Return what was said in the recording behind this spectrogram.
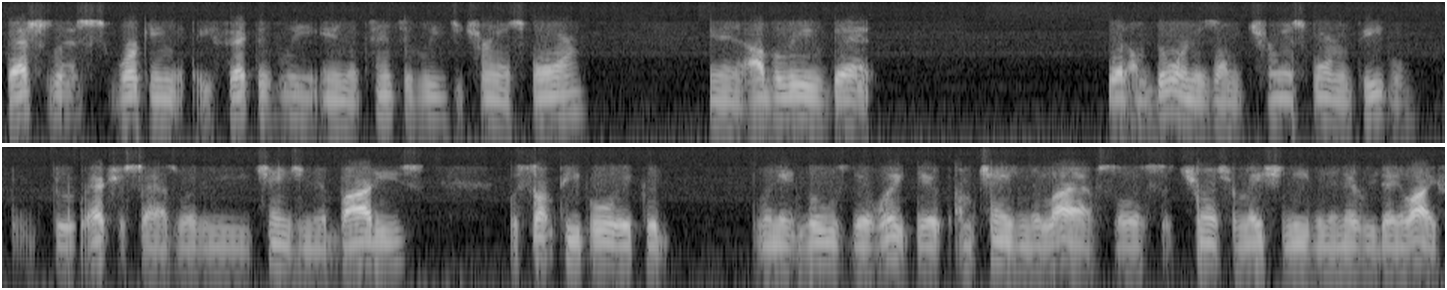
specialists working effectively and attentively to transform. And I believe that what I'm doing is I'm transforming people through exercise, whether it be changing their bodies. With some people, it could, when they lose their weight, I'm changing their lives. So it's a transformation even in everyday life.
